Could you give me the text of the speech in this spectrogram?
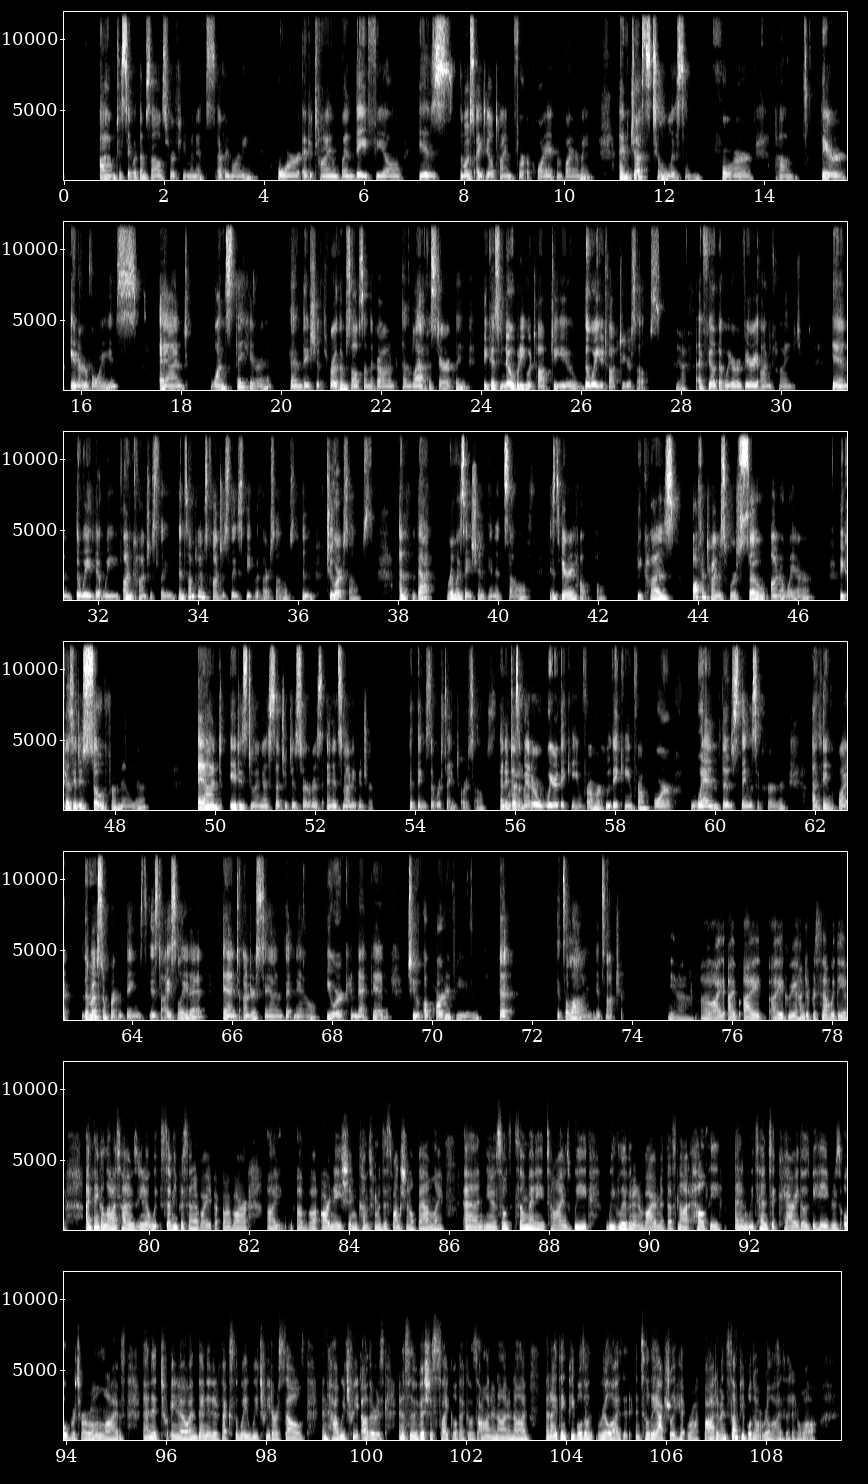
um, to sit with themselves for a few minutes every morning or at a time when they feel is the most ideal time for a quiet environment and just to listen for um, their inner voice. And once they hear it, then they should throw themselves on the ground and laugh hysterically because nobody would talk to you the way you talk to yourselves. Yes. I feel that we are very unkind in the way that we unconsciously and sometimes consciously speak with ourselves and to ourselves. And that realization in itself is very helpful because oftentimes we're so unaware because it is so familiar and it is doing us such a disservice and it's not even true. The things that we're saying to ourselves. And it doesn't matter where they came from or who they came from or when those things occurred. I think what the most important things is to isolate it and to understand that now you are connected to a part of you that it's a lie, it's not true. Yeah. Oh, I I I I agree 100% with you. I think a lot of times, you know, we 70% of our of our uh of uh, our nation comes from a dysfunctional family. And you know, so so many times we we live in an environment that's not healthy And we tend to carry those behaviors over to our own lives and it, you know, and then it affects the way we treat ourselves and how we treat others. And it's a vicious cycle that goes on and on and on. And I think people don't realize it until they actually hit rock bottom. And some people don't realize it at all.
